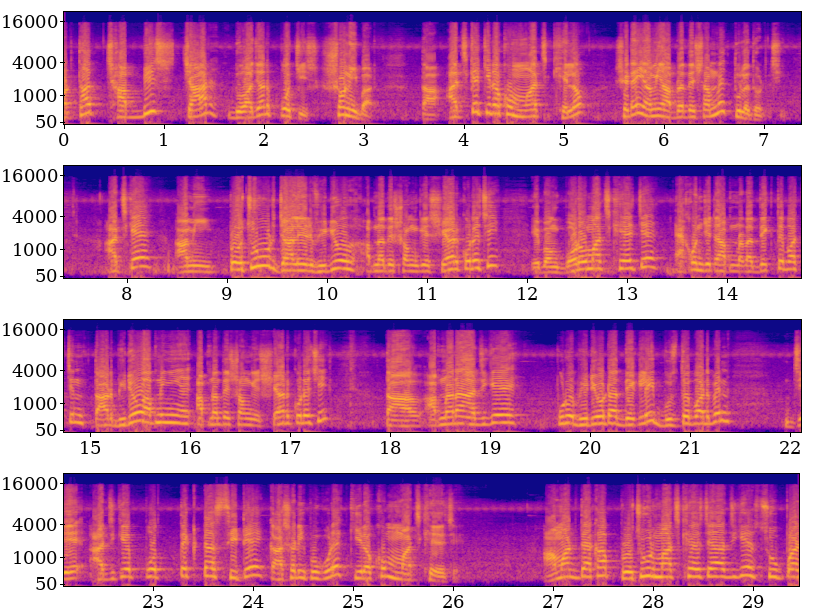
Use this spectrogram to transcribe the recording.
অর্থাৎ ছাব্বিশ চার দু শনিবার। তা আজকে কীরকম মাছ খেলো, সেটাই আমি আপনাদের সামনে তুলে ধরছি। আজকে আমি প্রচুর জালের ভিডিও আপনাদের সঙ্গে শেয়ার করেছি এবং বড় মাছ খেয়েছে। এখন যেটা আপনারা দেখতে পাচ্ছেন, তার ভিডিও আপনি আপনাদের সঙ্গে শেয়ার করেছি। তা আপনারা আজকে পুরো ভিডিওটা দেখলেই বুঝতে পারবেন যে আজকে প্রত্যেকটা সিটে কাশারি পুকুরে কীরকম মাছ খেয়েছে। আমার দেখা প্রচুর মাছ খেয়েছে আজকে সুপার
